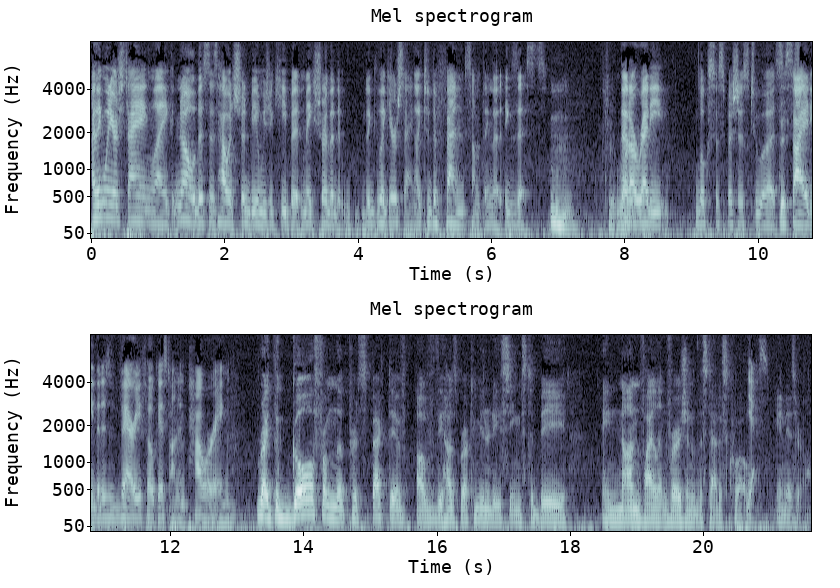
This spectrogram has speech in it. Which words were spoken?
I think when you're saying like, no, this is how it should be, and we should keep it, make sure that, it, like you're saying, like to defend something that exists, mm-hmm. to, that right. already looks suspicious to a society that is very focused on empowering. Right. The goal from the perspective of the Hasbara community seems to be a non-violent version of the status quo yes. in Israel.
